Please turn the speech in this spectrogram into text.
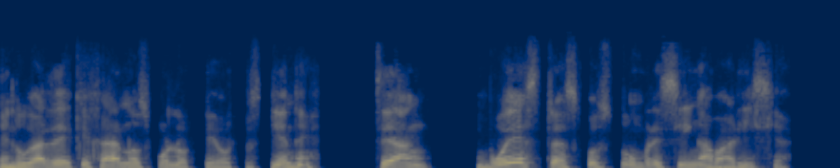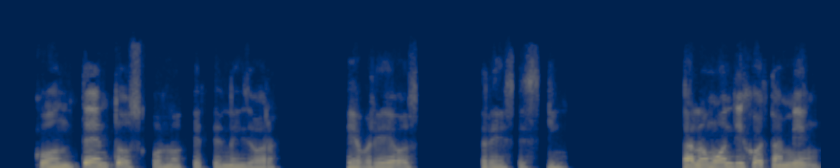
En lugar de quejarnos por lo que otros tienen, sean vuestras costumbres sin avaricia, contentos con lo que tenéis ahora. Hebreos 13:5. Salomón dijo también,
